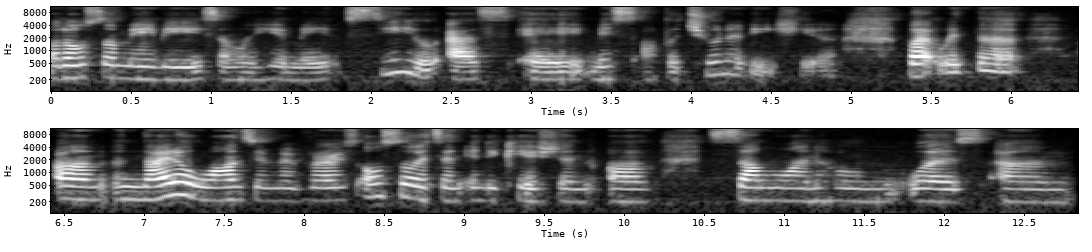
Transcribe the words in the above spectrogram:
But also maybe someone here may see you as a missed opportunity here. But with the um, Knight of Wands in reverse, also it's an indication of someone who was um,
